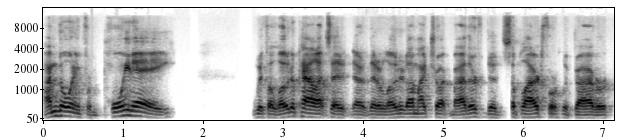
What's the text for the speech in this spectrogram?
I'm going from point A with a load of pallets that, that are loaded on my truck by their, the supplier's forklift driver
